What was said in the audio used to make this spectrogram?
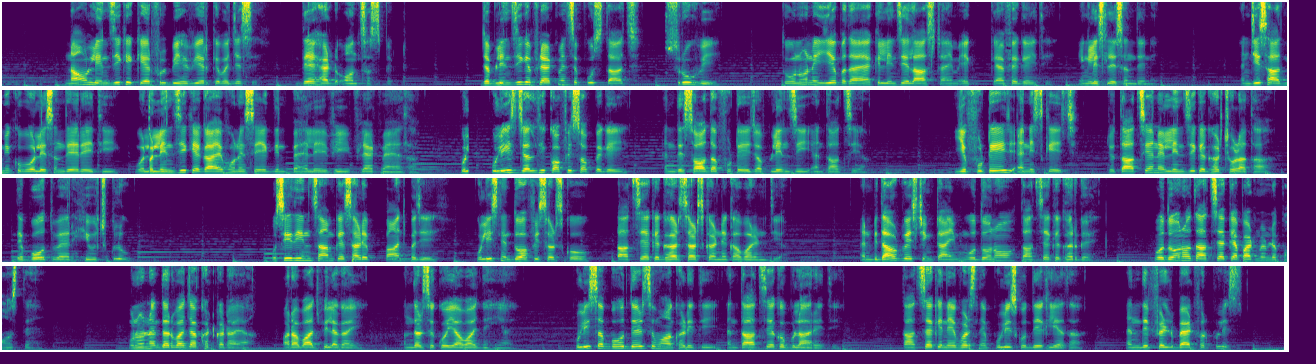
नाउ लिंजी के केयरफुल बिहेवियर के वजह से दे हैड ऑन सस्पेक्ट जब लिंजी के फ्लैटमैन से पूछताछ शुरू हुई तो उन्होंने ये बताया कि लिंजी लास्ट टाइम एक कैफ़े गई थी इंग्लिश लेसन देने। जिस आदमी को वो लेसन दे रही थी, वो लिंजी के गायब होने से एक दिन पहले भी फ्लैट में आया था। पुलिस जल्द ही कॉफ़ी शॉप पे गई and they saw the footage of Lindsay and Tatsuya ये फुटेज एंड स्केच जो तादसिया ने लिंजी के घर छोड़ा था they both were huge clue उसी दिन शाम के साढ़े पाँच बजे, पुलिस ने दो ऑफिसर्स को तादसिया के घर सर्च करने का वारंट दिया। एंड विदाउट वेस्टिंग टाइम वो दोनों तादसिया के घर गए। वो दोनों तादसिया के अपार्टमेंट में पहुँचते हैं। उन्होंने दरवाज़ा खटखटाया और आवाज़ भी लगाई अंदर से कोई आवाज़ नहीं आई। पुलिस अब बहुत देर से वहाँ खड़ी थी एंड तादसिया को बुला रही थी। तादसिया के नेबर्स ने पुलिस को देख लिया था and they feeled bad for police,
